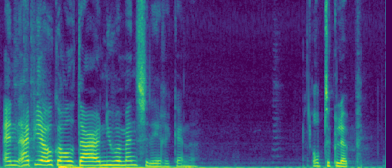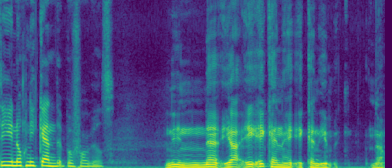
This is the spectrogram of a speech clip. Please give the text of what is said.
En heb je ook al daar nieuwe mensen leren kennen? Op de club. Die je nog niet kende, bijvoorbeeld. Nee, nee, ja, ik, ik, ken, ik, ken, nou,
